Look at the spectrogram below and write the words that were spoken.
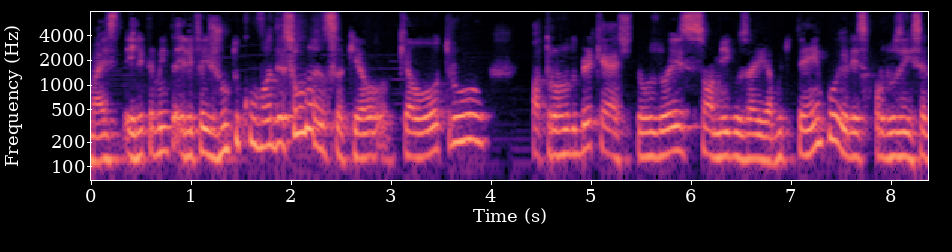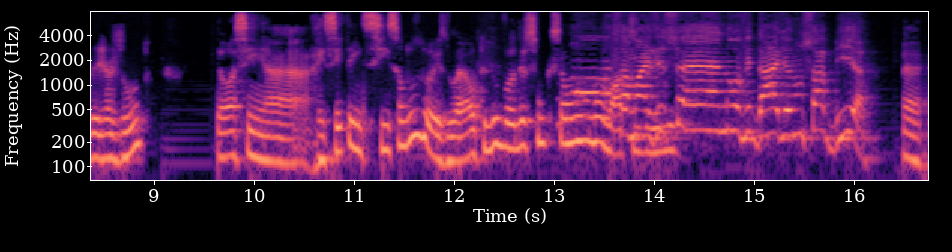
mas ele também ele fez junto com o Wanderson Lança, que é o, que é outro patrono do Beercast. Então os dois são amigos aí há muito tempo, eles produzem cerveja junto. Então, assim, a receita em si são dos dois, do Elton e do Wanderson, que são Nossa, novatos. Nossa, mas isso é novidade, eu não sabia. É,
